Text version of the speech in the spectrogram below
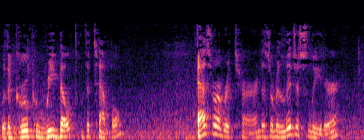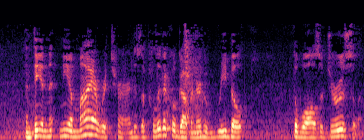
with a group who rebuilt the temple. Ezra returned as a religious leader, and Nehemiah returned as a political governor who rebuilt the walls of Jerusalem.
